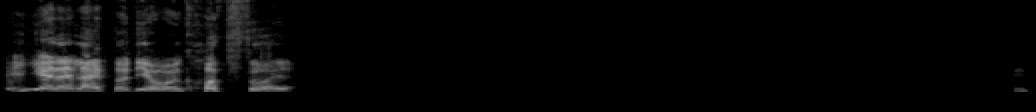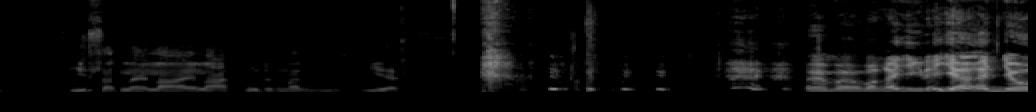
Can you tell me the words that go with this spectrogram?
ไอ้เฮียได้ลายตัวเดียวมันโคตรสวยอะอีสัตว์ลายลายๆลาดกูทั้งนั้นไอ้เหี้ยเอ้ยมันมันก็ยิงได้เยอะกันอยู่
